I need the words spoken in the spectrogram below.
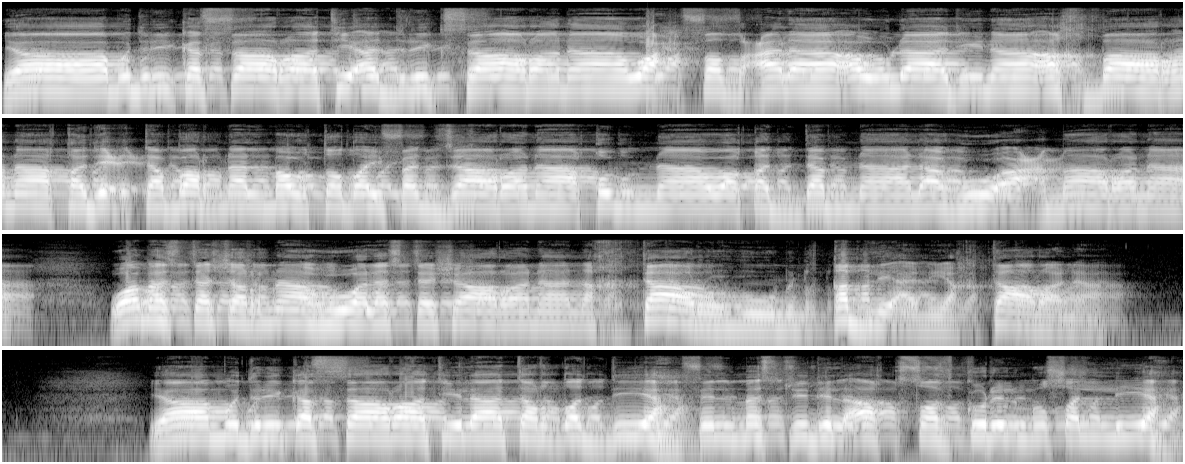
يا مدرك الثارات أدرك ثارنا واحفظ على أولادنا أخبارنا. قد اعتبرنا الموت ضيفا زارنا قمنا وقدمنا له أعمارنا. وما استشرناه ولا استشارنا نختاره من قبل أن يختارنا. يا مدرك الثارات لا ترضى الدية في المسجد الأقصى اذكر المصلية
